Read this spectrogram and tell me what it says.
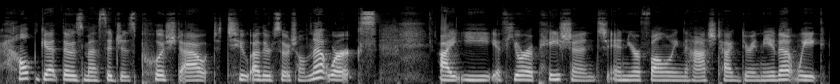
help get those messages pushed out to other social networks. I.e., if you're a patient and you're following the hashtag during the event week,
